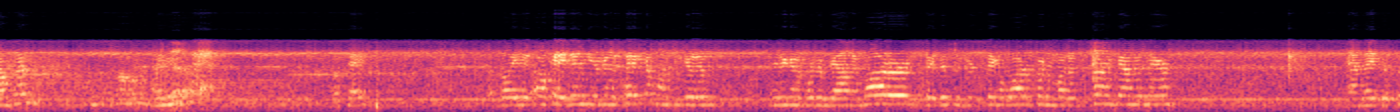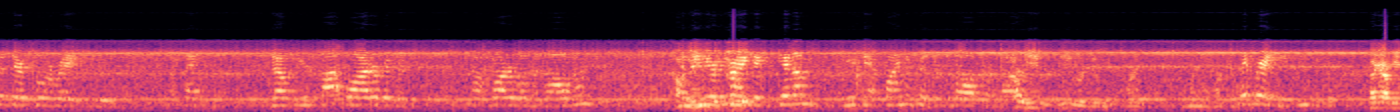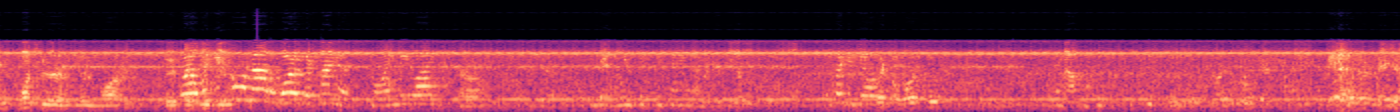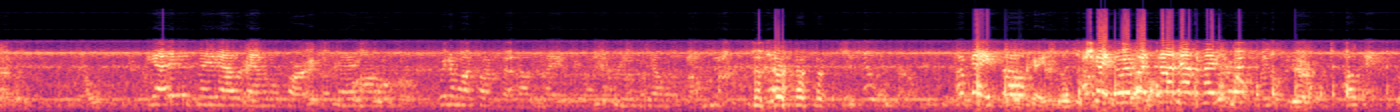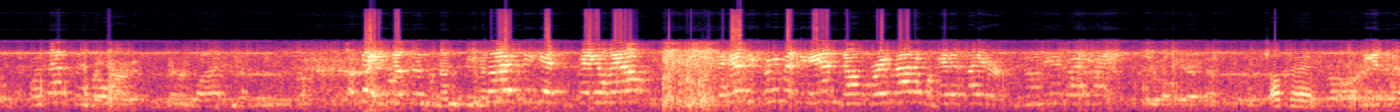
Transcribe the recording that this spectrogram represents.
fountain and your. Okay? You, okay, then you're gonna take them, once you get them, and you're gonna put them down in water, say this is your thing of water, put them at a time down in there. And they just sit there till they're ready to use, okay? Don't use hot water because hot water will dissolve them. How oh, And then you're trying to get them, you can't find them because they're dissolved in water. do they break when you're working? They break easy. Like, I mean, once they're in water. They- Well, they when you pull them out of the water, they're kind of slimy like. Uh, It's a bit mucusy thing. like a jelly. It's like a jelly. Like a horse poop? You know. What they're made out of. Yeah, it is made out of animal parts, okay? most of them. We don't want to talk about how it's made. We want to eat jello again. Okay, so, Okay, so there's a okay, so everybody's got how to measure it? Yeah. Okay. Was that simple? I got it. Okay, you guys can get bailed out. The heavy cream at the end, don't worry about it, we'll get it later. You don't need it right away. Okay.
